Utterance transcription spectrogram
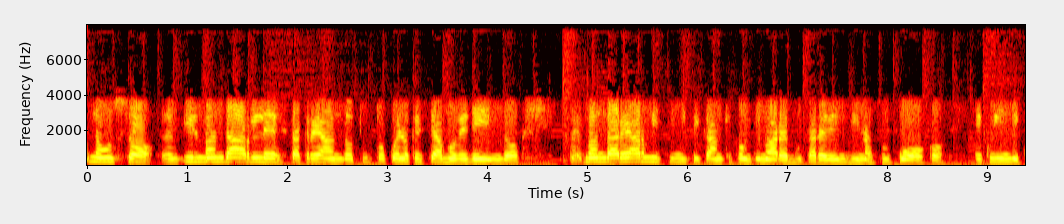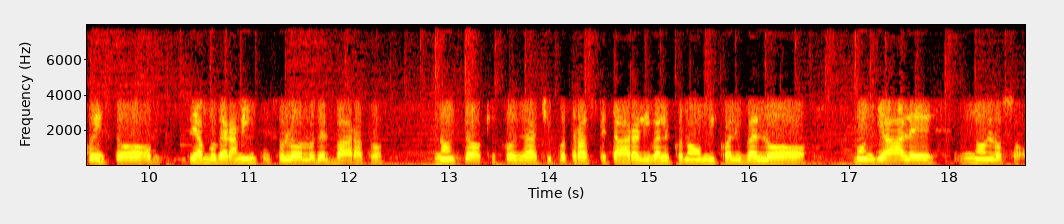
non so, eh, il mandarle sta creando tutto quello che stiamo vedendo. Mandare armi significa anche continuare a buttare benzina sul fuoco e quindi questo siamo veramente sull'orlo del baratro. Non so che cosa ci potrà aspettare a livello economico, a livello mondiale, non lo so.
